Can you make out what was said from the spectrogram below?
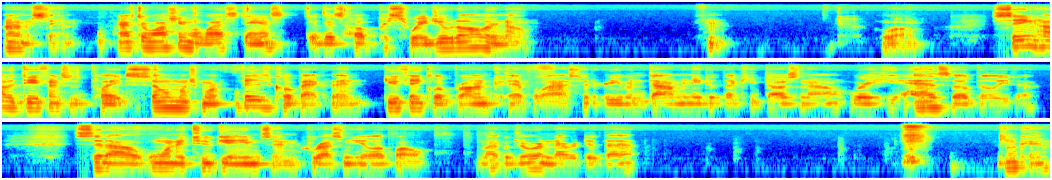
I understand. After watching The Last Dance, did this help persuade you at all or no? Hmm. Well, seeing how the defenses played so much more physical back then, do you think LeBron could have lasted or even dominated like he does now, where he has the ability to sit out one or two games and rest and heal up while Michael Jordan never did that? Okay.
